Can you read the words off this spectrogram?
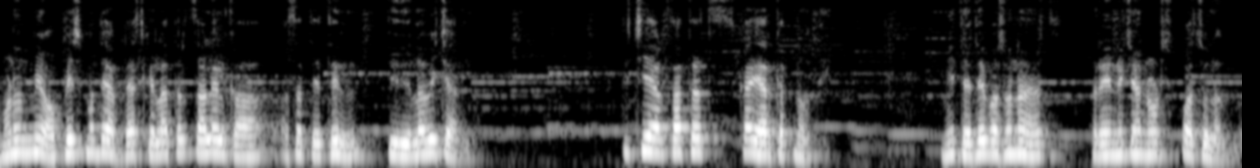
म्हणून मी ऑफिसमध्ये अभ्यास केला तर चालेल का? असं तेथील दिदीला विचारलं. तिची अर्थातच काही हरकत नव्हती. मी तेथे बसूनच रेणूच्या नोट्स वाचू लागलो.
